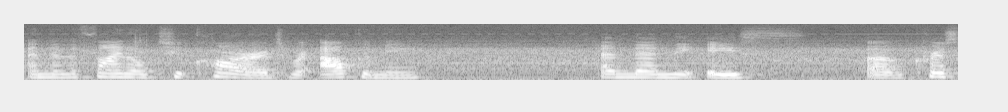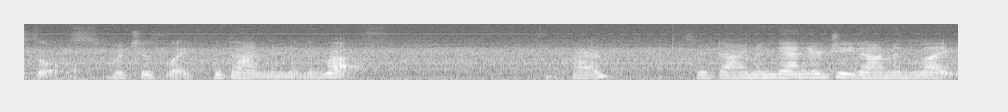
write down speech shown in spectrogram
And then the final two cards were alchemy and then the ace of crystals, which is like the diamond in the rough. Okay? So diamond energy, diamond light.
